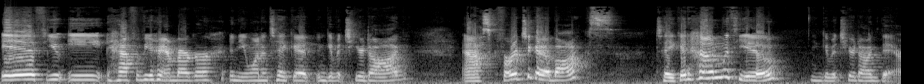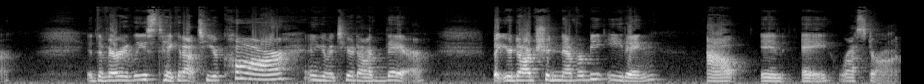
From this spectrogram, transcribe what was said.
If you eat half of your hamburger and you want to take it and give it to your dog, ask for a to go box, take it home with you, and give it to your dog there. At the very least, take it out to your car and give it to your dog there. But your dog should never be eating out in a restaurant.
